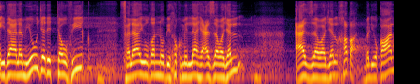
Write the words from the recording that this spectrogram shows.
إذا لم يوجد التوفيق فلا يظن بحكم الله عز وجل عز وجل خطأ بل يقال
